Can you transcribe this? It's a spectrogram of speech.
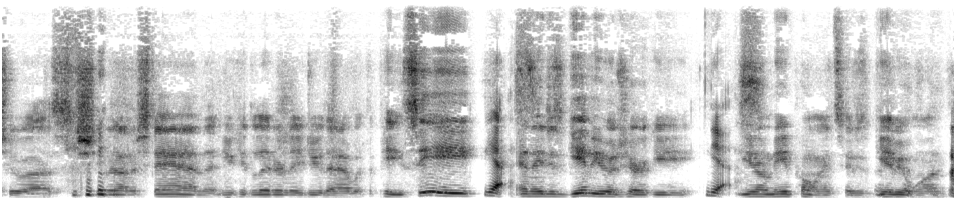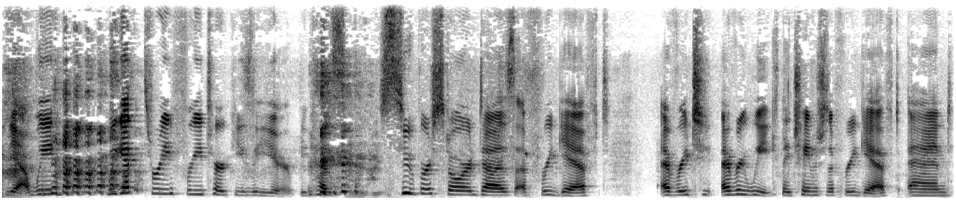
to us, she would understand that you could literally do that with the PC, yes and they just give you a turkey. yes You don't need points; they just give you one. yeah we we get three free turkeys a year because Superstore does a free gift every t- every week. They change the free gift, and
